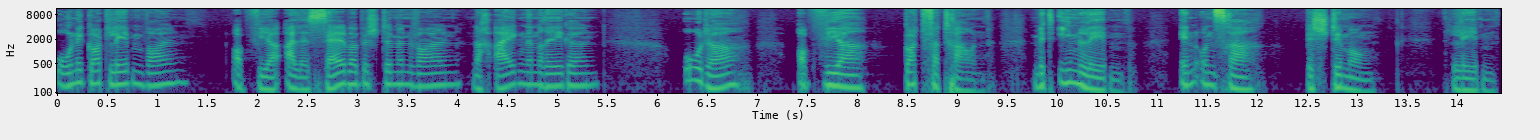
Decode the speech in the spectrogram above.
ohne Gott leben wollen, ob wir alles selber bestimmen wollen, nach eigenen Regeln, oder ob wir Gott vertrauen, mit ihm leben, in unserer Bestimmung leben.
